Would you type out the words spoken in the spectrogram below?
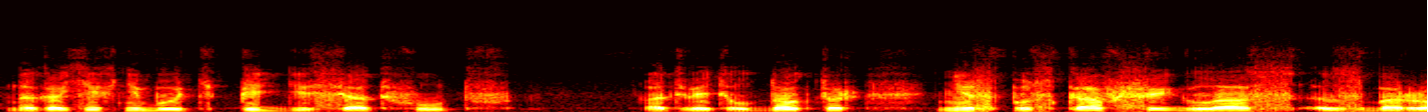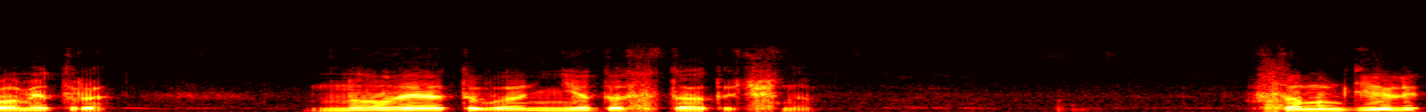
на каких-нибудь пятьдесят футов», — ответил доктор, не спускавший глаз с барометра. «Но этого недостаточно». В самом деле,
